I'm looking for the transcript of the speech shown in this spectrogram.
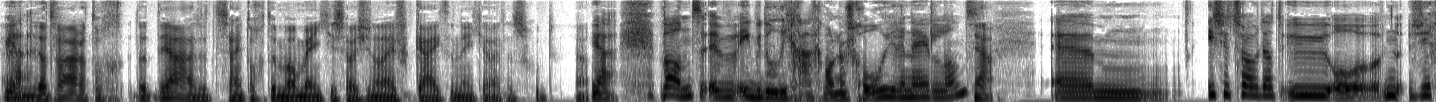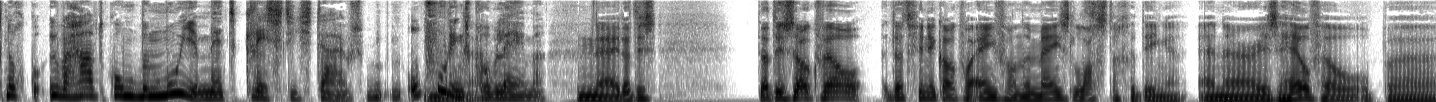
Ja. En dat, waren toch, dat, ja, dat zijn toch de momentjes, als je dan even kijkt... dan denk je, ja, dat is goed. Ja, ja want uh, ik bedoel, die gaan gewoon naar school hier in Nederland. Ja. Um, is het zo dat u zich nog überhaupt kon bemoeien met kwesties thuis? Opvoedingsproblemen? Nee, nee dat, is, dat is ook wel, dat vind ik ook wel een van de meest lastige dingen. En er is heel veel op uh,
